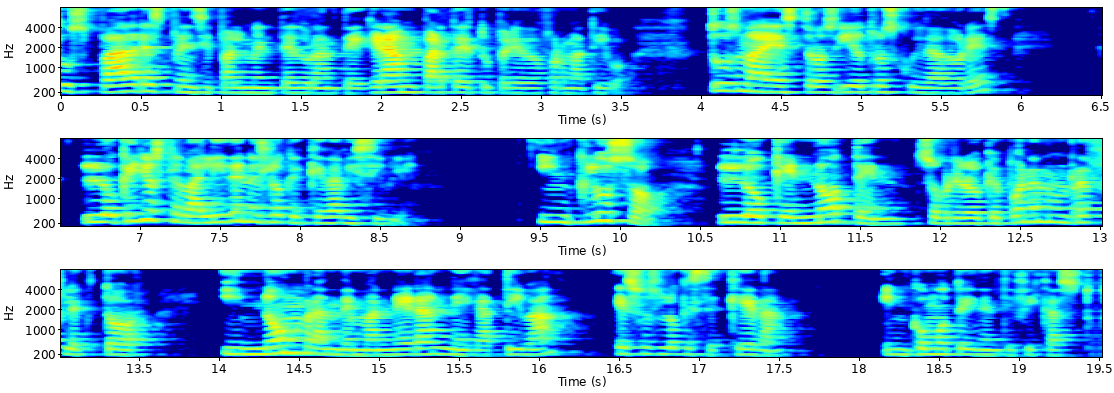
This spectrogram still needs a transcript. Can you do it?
tus padres principalmente durante gran parte de tu periodo formativo, tus maestros y otros cuidadores, lo que ellos te validen es lo que queda visible. Incluso lo que noten sobre lo que ponen un reflector y nombran de manera negativa, eso es lo que se queda en cómo te identificas tú.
